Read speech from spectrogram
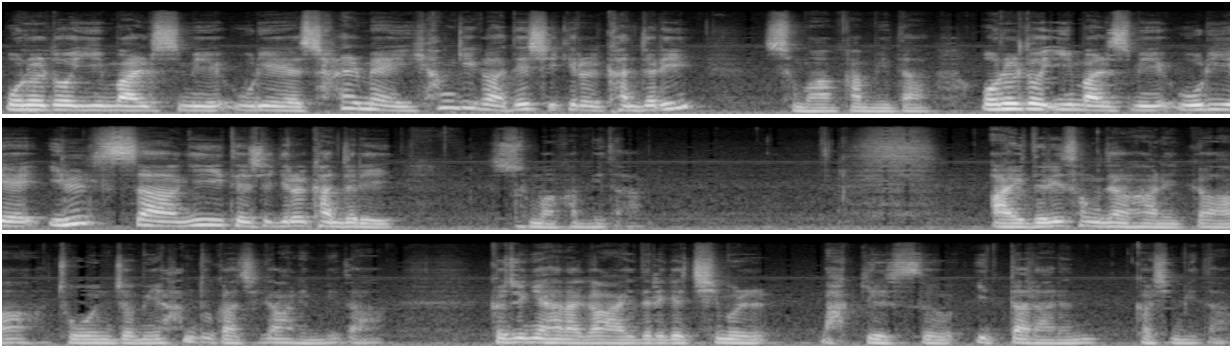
오늘도 이 말씀이 우리의 삶의 향기가 되시기를 간절히 소망합니다. 오늘도 이 말씀이 우리의 일상이 되시기를 간절히 소망합니다. 아이들이 성장하니까 좋은 점이 한두 가지가 아닙니다. 그 중에 하나가 아이들에게 짐을 맡길 수 있다라는 것입니다.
